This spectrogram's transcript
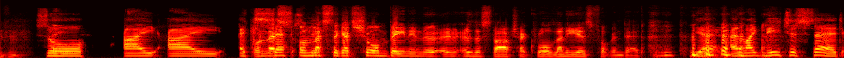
Mhm. So I I accept Unless that- unless they get Sean Bean in as a Star Trek role, then he is fucking dead. yeah, and like Nita said,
